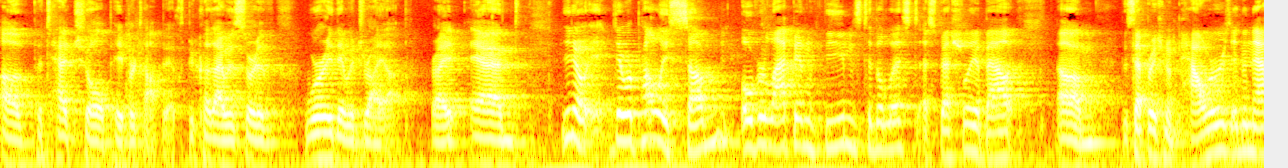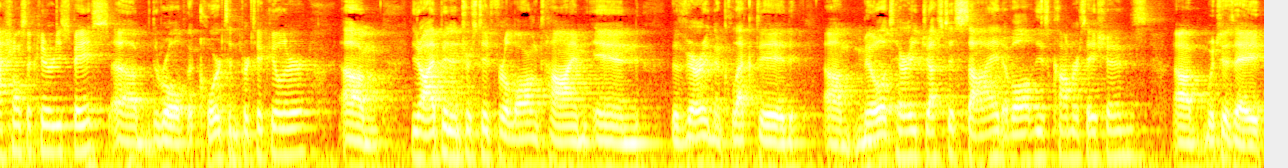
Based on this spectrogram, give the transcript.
of potential paper topics because I was sort of worried they would dry up, right? And you know, it, there were probably some overlapping themes to the list, especially about um, the separation of powers in the national security space, um, the role of the courts in particular. Um, you know, I've been interested for a long time in the very neglected um, military justice side of all of these conversations, um, which is a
